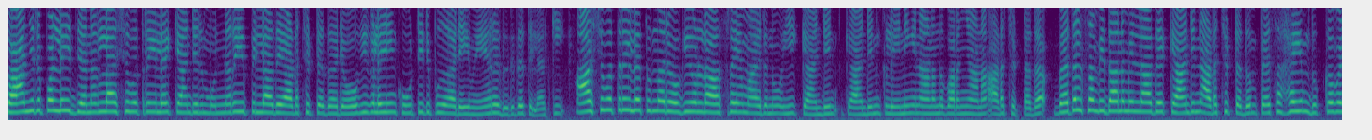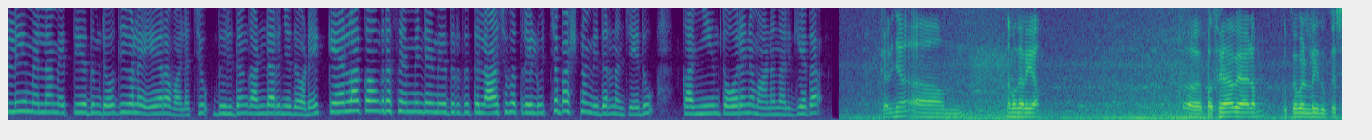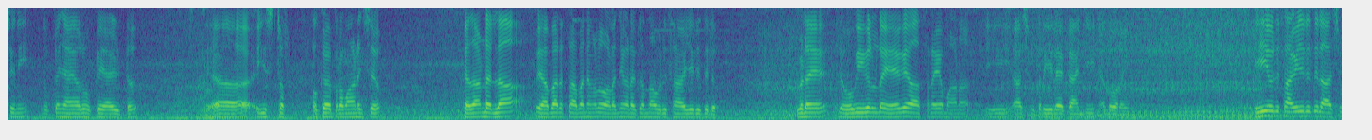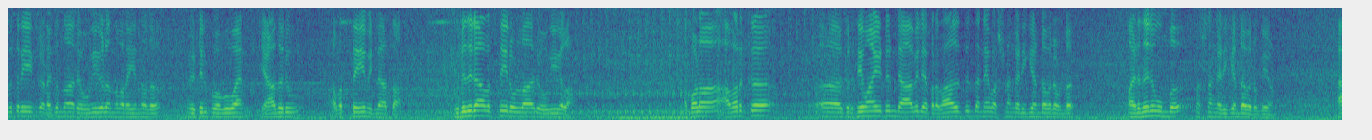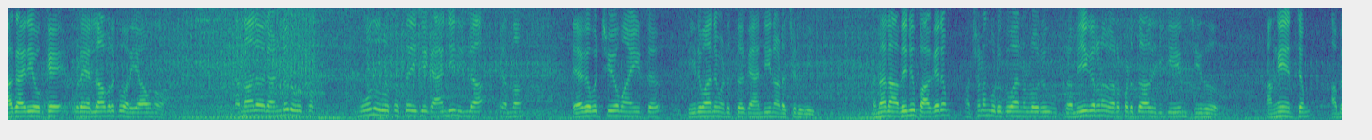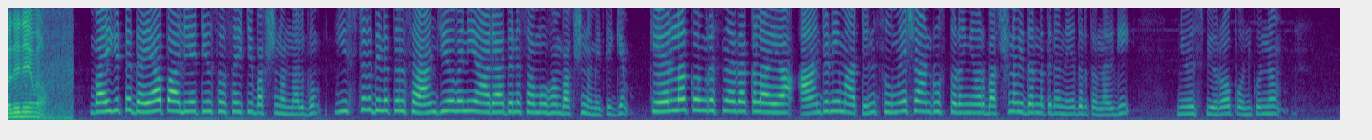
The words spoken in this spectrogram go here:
Kanjirappally general ആശുപത്രിയിലെ ക്യാന്റിൽ മുന്നറിയിപ്പില്ലാതെ അടച്ചിട്ടത് രോഗികളെയും കൂട്ടിരിപ്പുകാരെയും ഏറെ ദുരിതത്തിലാക്കി. ആശുപത്രിയിലെത്തുന്ന രോഗികളുടെ ആശ്രയമായിരുന്നു ഈ ക്യാന്റീൻ. ക്യാന്റീൻ ക്ലീനിങ്ങിനാണെന്ന് പറഞ്ഞാണ് അടച്ചിട്ടത്. ബദൽ സംവിധാനമില്ലാതെ ക്യാന്റീൻ അടച്ചിട്ടതും പെസഹയും ദുഃഖവെള്ളിയുമെല്ലാം എത്തിയതും രോഗികളെ ഏറെ വലച്ചു. ദുരിതം കണ്ടറിഞ്ഞതോടെ കേരള കോൺഗ്രസ് എമ്മിന്റെ നേതൃത്വത്തിൽ ആശുപത്രിയിൽ ഉച്ചഭക്ഷണം വിതരണം ചെയ്തു. കഞ്ഞിയും തോരനുമാണ് നൽകിയത്. കഴിഞ്ഞ നമുക്കറിയാം വ്യാഴം ദുഃഖവെള്ളി ദുഃഖശനി ദുഃഖ ഞായറും ഒക്കെ ആയിട്ട് ഈസ്റ്റർ ഒക്കെ പ്രമാണിച്ച് ഏതാണ്ട് എല്ലാ വ്യാപാര സ്ഥാപനങ്ങളും അടഞ്ഞു കിടക്കുന്ന ഒരു സാഹചര്യത്തിലും ഇവിടെ രോഗികളുടെ ഏക ആശ്രയമാണ് ഈ ആശുപത്രിയിലെ കാന്റീൻ എന്ന് പറയുന്നത്. ഈ ഒരു സാഹചര്യത്തിൽ ആശുപത്രിയിൽ കിടക്കുന്ന രോഗികളെന്ന് പറയുന്നത് വീട്ടിൽ പോകുവാൻ യാതൊരു അവസ്ഥയുമില്ലാത്ത ഗുരുതരാവസ്ഥയിലുള്ള രോഗികളാണ്. അപ്പോൾ അവർക്ക് കൃത്യമായിട്ടും രാവിലെ പ്രഭാതത്തിൽ തന്നെ ഭക്ഷണം കഴിക്കേണ്ടവരുണ്ട്. മരുന്നിന് മുമ്പ് ഭക്ഷണം കഴിക്കേണ്ടവരൊക്കെയുണ്ട്. ആ കാര്യമൊക്കെ ഇവിടെ എല്ലാവർക്കും അറിയാവുന്നതാണ്. എന്നാൽ രണ്ട് ദിവസം മൂന്ന് ദിവസത്തേക്ക് ക്യാന്റീൻ ഇല്ല എന്ന് ഏകപക്ഷീയമായിട്ട് തീരുമാനമെടുത്ത് ക്യാന്റീൻ അടച്ചിടുകയും എന്നാൽ അതിനു പകരം ഭക്ഷണം കൊടുക്കുവാനുള്ള ഒരു ക്രമീകരണം ഏർപ്പെടുത്താതിരിക്കുകയും ചെയ്തത് അങ്ങേയറ്റം അപലനീയമാണ് വൈകിട്ട് ദയാ പാലിയേറ്റീവ് സൊസൈറ്റി ഭക്ഷണം നൽകും. ഈസ്റ്റർ ദിനത്തിൽ സാഞ്ചിയോവനി ആരാധന സമൂഹം ഭക്ഷണം എത്തിക്കും. കേരള കോൺഗ്രസ് നേതാക്കളായ ആന്റണി മാർട്ടിൻ സുമേഷ് ആൻഡ്രൂസ് തുടങ്ങിയവർ ഭക്ഷണ വിതരണത്തിന് നേതൃത്വം നൽകി. News bureau Ponkunnam.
